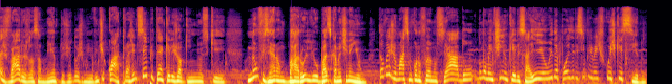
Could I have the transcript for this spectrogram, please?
Após vários lançamentos de 2024, a gente sempre tem aqueles joguinhos que não fizeram barulho basicamente nenhum. Talvez no máximo quando foi anunciado, no momentinho que ele saiu e depois ele simplesmente ficou esquecido.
